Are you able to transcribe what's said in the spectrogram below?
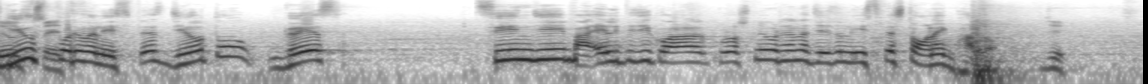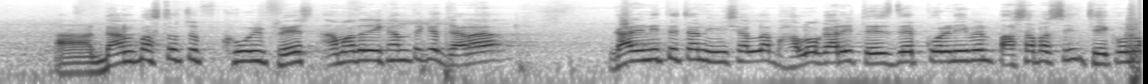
হিউজ পরিমাণ স্পেস যেহেতু গ্রেস সিএনজি বা এলপিজি করার প্রশ্নই ওঠে না যে জন্য স্পেসটা অনেক ভালো। জি। আর ডান পাশটা হচ্ছে খুবই ফ্রেশ আমাদের এখান থেকে যারা গাড়ি নিতে চান ইনশাল্লাহ ভালো গাড়ি টেস্ট ড্রাইভ করে নেবেন। পাশাপাশি যে কোনো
